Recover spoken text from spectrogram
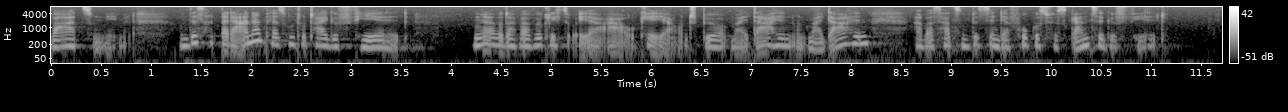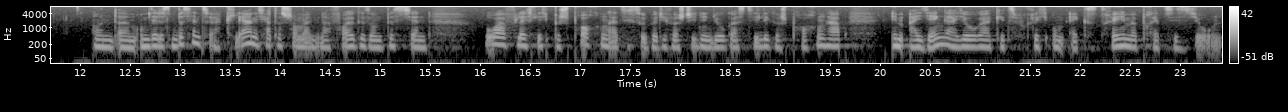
wahrzunehmen. Und das hat bei der anderen Person total gefehlt. Also da war wirklich so eher, ah, okay, ja, und spür mal dahin und mal dahin. Aber es hat so ein bisschen der Fokus fürs Ganze gefehlt. Und ähm, um dir das ein bisschen zu erklären, ich hatte das schon mal in einer Folge so ein bisschen oberflächlich besprochen, als ich so über die verschiedenen Yoga-Stile gesprochen habe. Im Iyengar-Yoga geht es wirklich um extreme Präzision.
